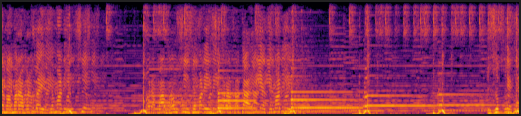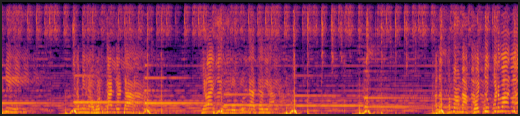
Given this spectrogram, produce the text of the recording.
આ મારા વડવાએ જમાડી છે. મારા બાપ હવસી જમાડી છે, મારા દાદા હરિયા જમાડી. ઝુકતે હિમી અમીના વટકા લીધા. જળાશય કુંડા દરિયા અને ખમામાં ખોટ્યું પડવા દો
